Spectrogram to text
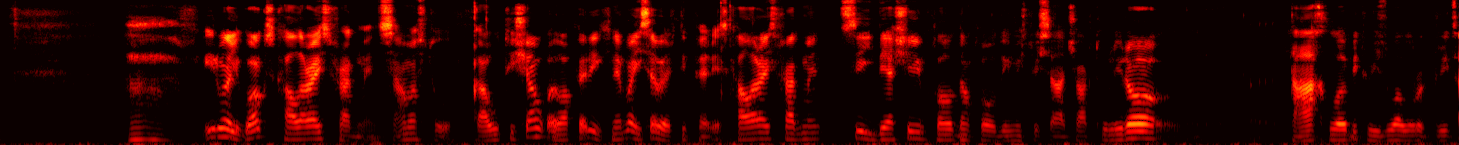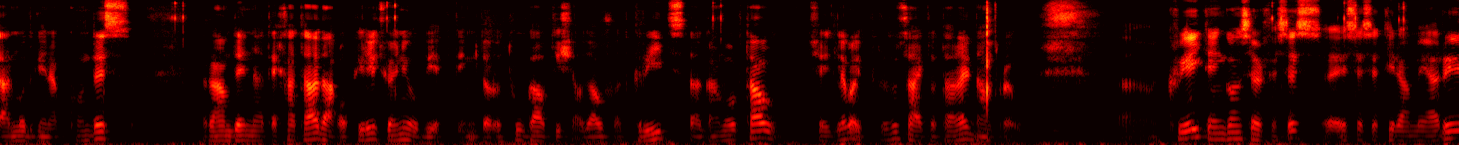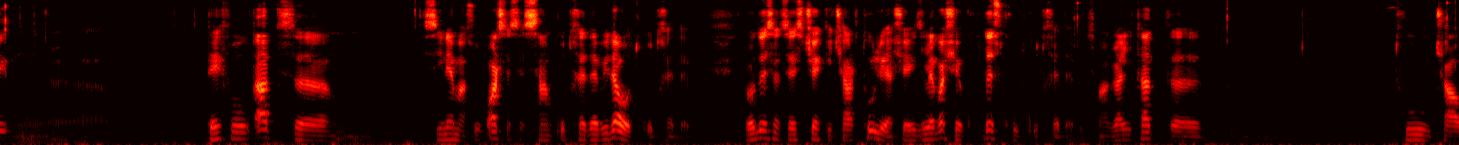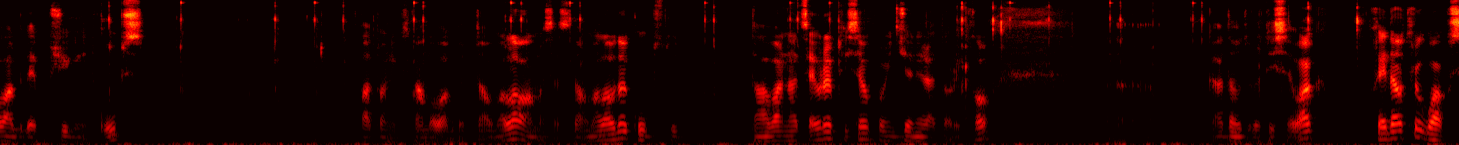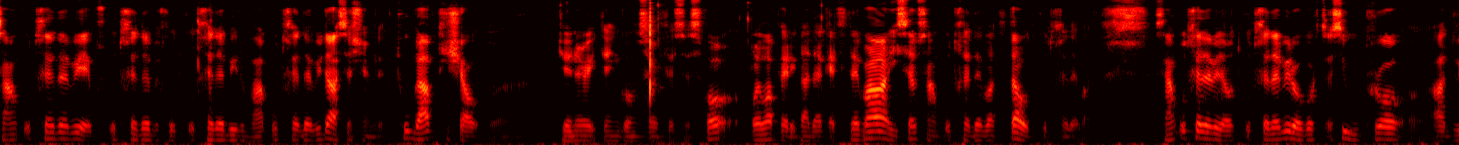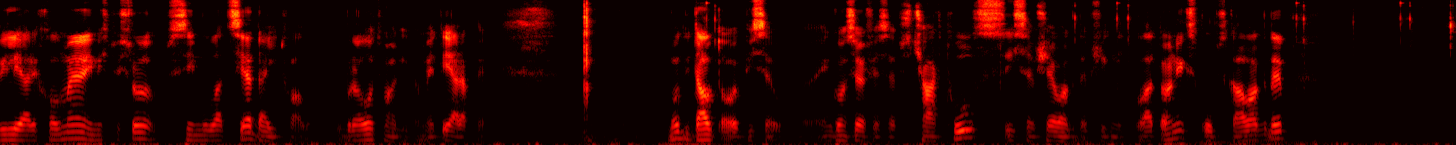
პირველი გვაქვს colorized fragments. ამას თუ გაუთიშავ, ყველაფერი იქნება ისევ ერთი ფერი. ეს colorized fragments-ი იდეაში მხოლოდ და მხოლოდ იმისთვისაა ჩართული, რომ დაახლოებით ვიზუალური წარმოდგენა გქონდეს რამდენ ნატეხათაა დაყოფილი ჩვენი ობიექტი, იმიტომ რომ თუ გავთიშავ დაუშვათ grid-ს და გამორთავ, შეიძლება იფიქროთ, რომ საერთოდ არ არის დამტრეული. create angle surfaces ეს ესეთი რამე არის default-ად cinema-ს უყარს ესე სამკუთხედები და ოთხკუთხედები. როდესაც ეს ჩეკი ჩართულია, შეიძლება შეგხვდეს ხუთკუთხედებიც. მაგალითად თუ ჩავაგდებ შიგნით კუბს პლატონიკს გამოვაგდებ და ვმალავ ამასაც და ვმალავ და კუბს თუ დავანაწევრებთ ისევ point generator-ით, ხო? გადავძვროთ ისევ აქ. ხედავთ რომ გვაქვს სამკუთხედები, ექვსკუთხედები, ხუთკუთხედები, რვაკუთხედები და ასე შემდეგ. თუ გავთიშავ generating on surfaces, ხო? ყველაფერი გადაკეთდება ისევ სამკუთხედებად და ოთხკუთხედებად. სამკუთხედები და ოთხკუთხედები როგორც წესი უფრო ადვილი არის ხოლმე იმისთვის, რომ სიმულაცია დაითვალო. უბრალოდ მაგითო, მეტი არაფერი. მოდი დავტოვებ ისევ Engon surfaces chart tools, ისევ შევაგდებ შიგნით Platonics, კუბს გავაგდებ.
